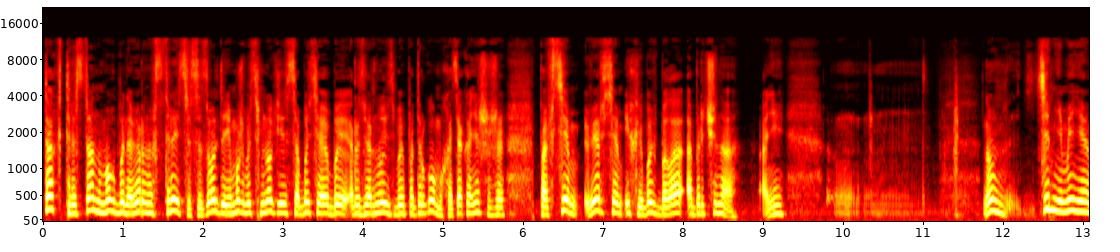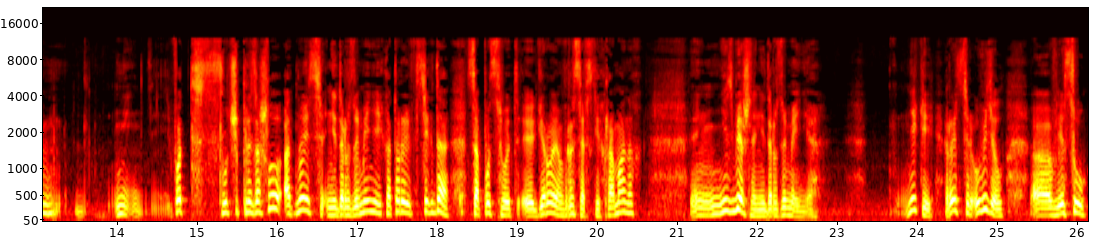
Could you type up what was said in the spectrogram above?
так Тристан мог бы, наверное, встретиться с Изольдой, и, может быть, многие события бы развернулись бы по-другому. Хотя, конечно же, по всем версиям их любовь была обречена. Они... Но, тем не менее, вот случай произошло одно из недоразумений, которые всегда сопутствуют э, героям в рыцарских романах. Неизбежное недоразумение. Некий рыцарь увидел э, в лесу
